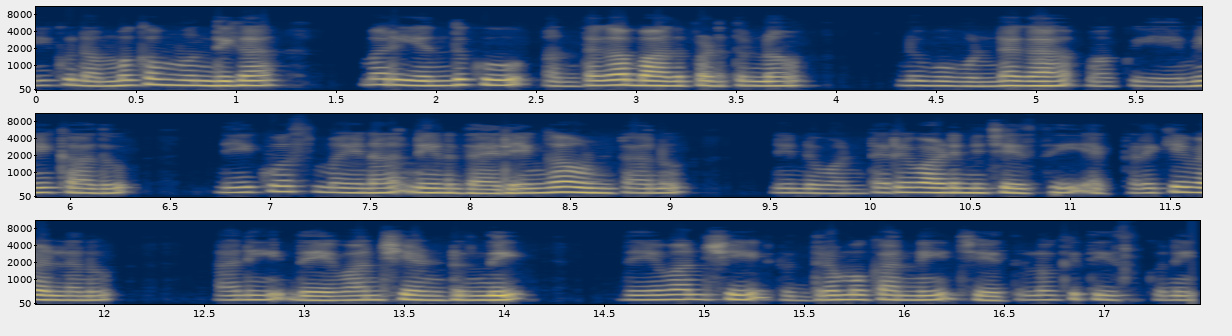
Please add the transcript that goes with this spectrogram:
నీకు నమ్మకం ఉందిగా మరి ఎందుకు అంతగా బాధపడుతున్నావు? నువ్వు ఉండగా మాకు ఏమీ కాదు. నీకోసమైనా నేను ధైర్యంగా ఉంటాను. నిన్ను ఒంటరి వాడిని చేసి ఎక్కడికి వెళ్ళను అని దేవాన్షి అంటుంది. దేవాన్షి రుద్రముఖాన్ని చేతిలోకి తీసుకుని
